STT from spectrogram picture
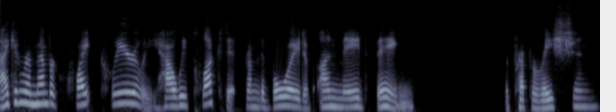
I can remember quite clearly how we plucked it from the void of unmade things the preparation,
